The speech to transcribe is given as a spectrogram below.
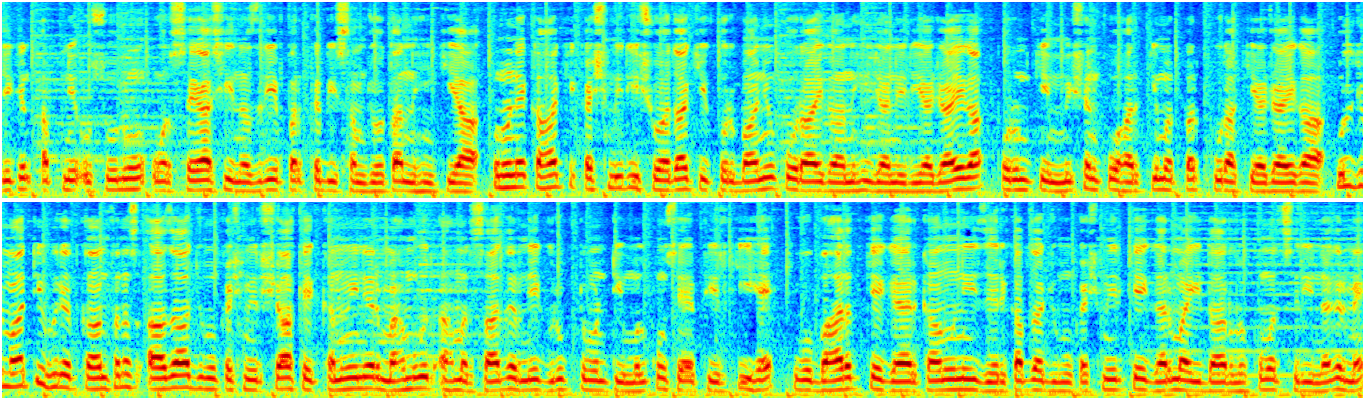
लेकिन अपने उसूलों और सियासी नज़रिए पर कभी समझौता नहीं किया। उन्होंने कहा कि कश्मीरी शहदा की कुर्बानियों को रायगा नहीं जाने दिया जाएगा और उनके मिशन को हर कीमत पर पूरा किया जाएगा। कुल जमाती हुरियत कॉन्फ्रेंस आज़ाद जम्मू कश्मीर शाह के कन्वीनर महमूद अहमद सागर ने ग्रुप ट्वेंटी मुल्कों से अपील की है कि वो भारत के गैर कानूनी जेर कब्जा जम्मू कश्मीर के गर्मा दारकूमत श्रीनगर में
